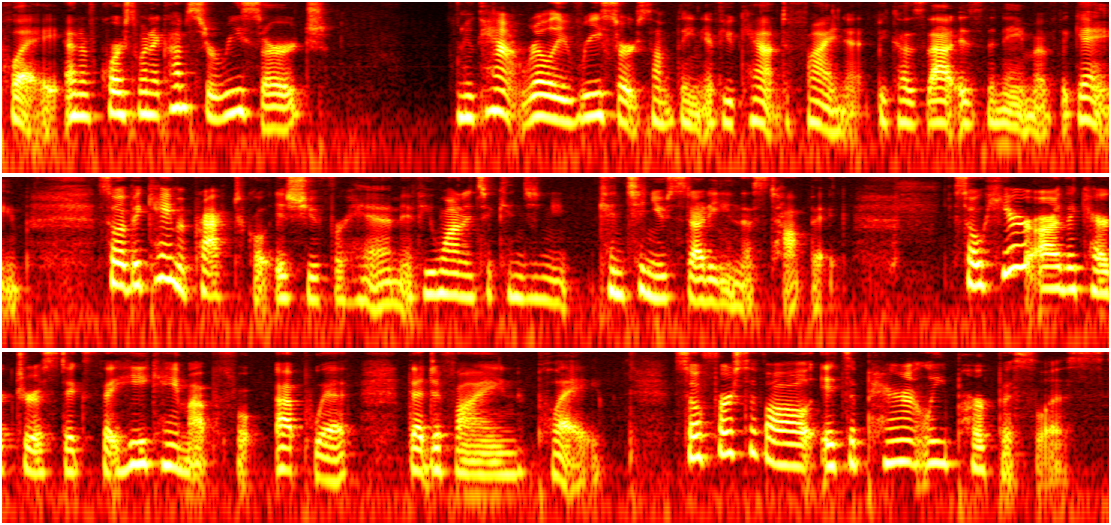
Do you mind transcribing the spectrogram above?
play. And of course, when it comes to research, you can't really research something if you can't define it because that is the name of the game. So it became a practical issue for him if he wanted to continue continue studying this topic. So here are the characteristics that he came up for, up with that define play. So first of all, it's apparently purposeless.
